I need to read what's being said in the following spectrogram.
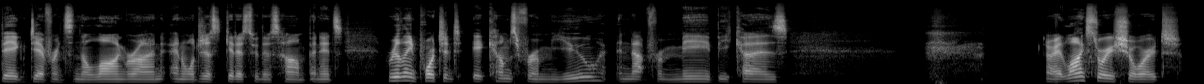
big difference in the long run, and will just get us through this hump. And it's really important it comes from you and not from me because. All right, long story short,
